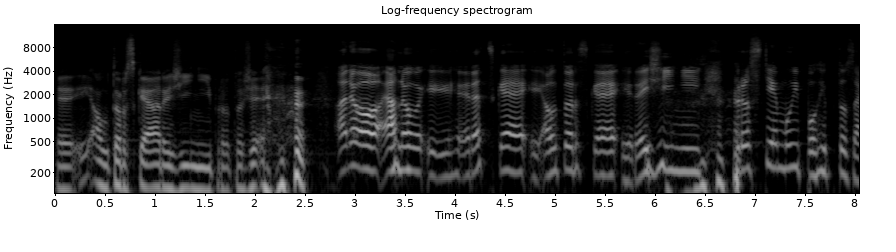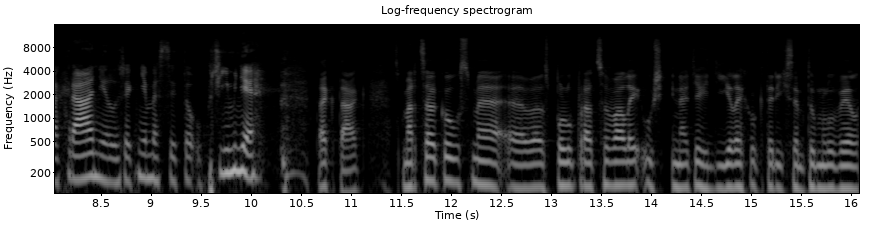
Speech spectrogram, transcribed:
e, i autorské a režijní, protože... ano, ano, i herecké, i autorské, i režijní. Prostě můj pohyb to zachránil, řekněme si to upřímně. tak, tak. S Marcelkou jsme e, spolupracovali už i na těch dílech, o kterých jsem tu mluvil,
